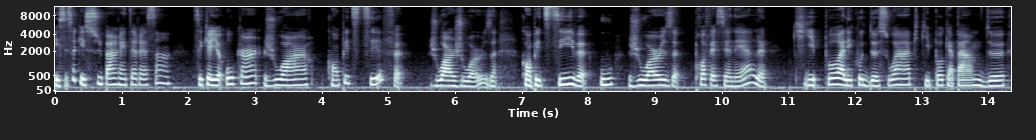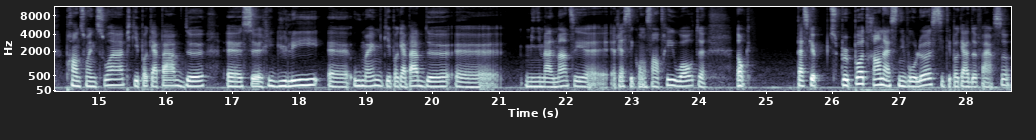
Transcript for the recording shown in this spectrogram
Et c'est ça qui est super intéressant, c'est qu'il n'y a aucun joueur compétitif, joueur-joueuse, compétitive ou joueuse professionnelle qui n'est pas à l'écoute de soi, puis qui n'est pas capable de prendre soin de soi, puis qui n'est pas capable de euh, se réguler, euh, ou même qui n'est pas capable de euh, minimalement rester concentré ou autre. Donc, parce que tu peux pas te rendre à ce niveau-là si tu n'es pas capable de faire ça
